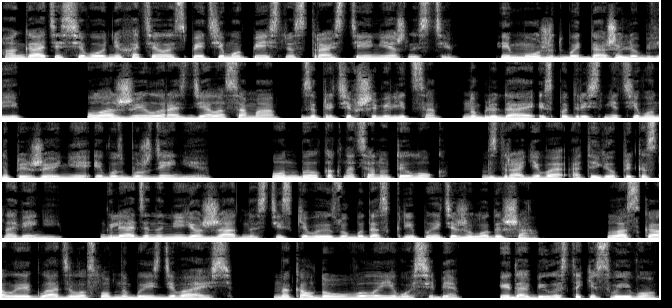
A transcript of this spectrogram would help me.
Агате сегодня хотелось спеть ему песню страсти и нежности, и, может быть, даже любви. Уложила, раздела сама, запретив шевелиться, наблюдая из-под ресниц его напряжение и возбуждение. Он был как натянутый лук, вздрагивая от ее прикосновений, глядя на нее жадно, стискивая зубы до скрипа и тяжело дыша. Ласкала и гладила, словно бы издеваясь, наколдовывала его себе и добилась-таки своего.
